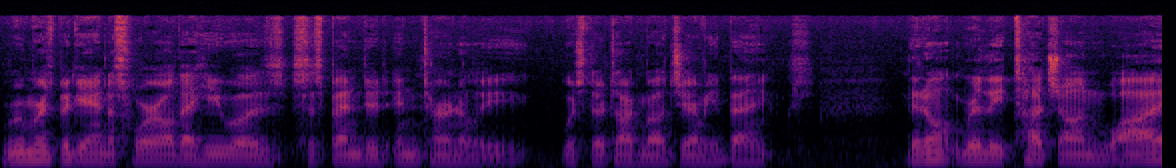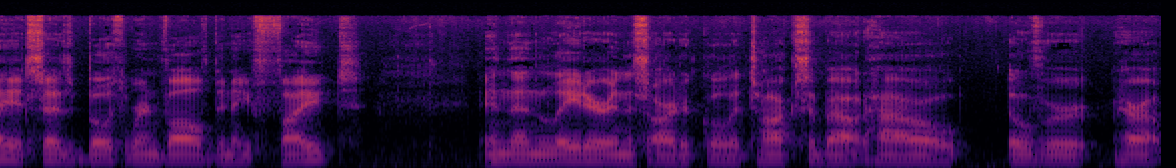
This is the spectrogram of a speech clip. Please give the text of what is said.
rumors began to swirl that he was suspended internally, which they're talking about Jeremy Banks. They don't really touch on why. It says both were involved in a fight. And then later in this article, it talks about how over how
